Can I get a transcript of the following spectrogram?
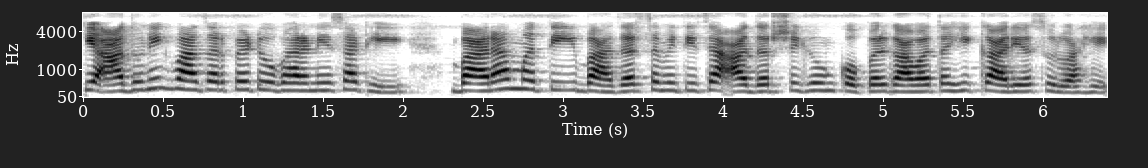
की आधुनिक बाजारपेठ उभारणीसाठी बारामती बाजार समितीचा आदर्श घेऊन कोपरगावातही कार्य सुरू आहे.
